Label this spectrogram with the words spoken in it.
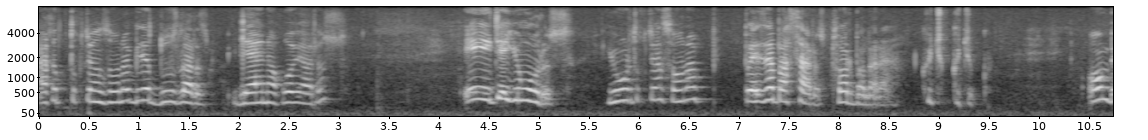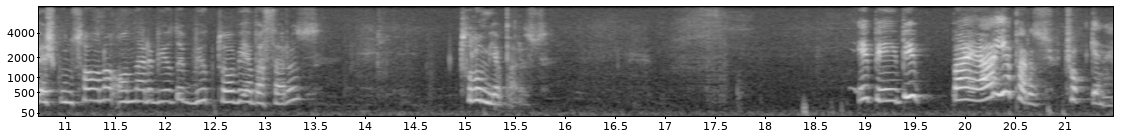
Akıttıktan sonra bir de tuzlarız. Leğene koyarız. İyice yoğururuz. Yoğurduktan sonra beze basarız torbalara. Küçük küçük. 15 gün sonra onları bir de büyük torbaya basarız. Tulum yaparız. Epey bir bayağı yaparız. Çok gene.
